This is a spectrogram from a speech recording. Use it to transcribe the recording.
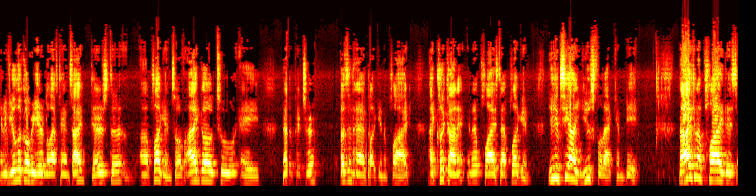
And if you look over here on the left hand side, there's the uh, plugin. So if I go to a, another picture, doesn't have plugin applied, I click on it and it applies that plugin. You can see how useful that can be. Now I can apply this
